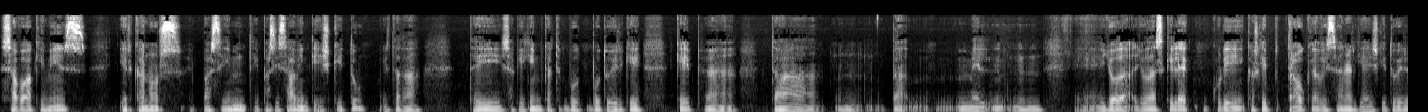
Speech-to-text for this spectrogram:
savo akimis ir ką nors pasiimti, pasisavinti iš kitų. Ir tada tai, sakykime, kad būt, būtų irgi kaip ta, ta mel, juoda, juoda skylė, kuri kažkaip traukia visą energiją iš kitų ir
